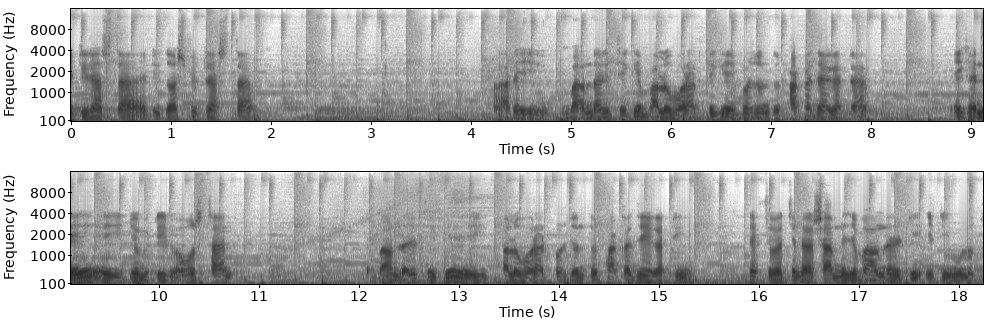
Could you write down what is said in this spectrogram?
এটি রাস্তা, এটি দশ ফিট রাস্তা। আর এই বাউন্ডারি থেকে, বালু ভরাট থেকে এই পর্যন্ত ফাঁকা জায়গাটা। এখানে এই জমিটির অবস্থান বাউন্ডারি থেকে এই বালু ভরাট পর্যন্ত ফাঁকা জায়গাটি দেখতে পাচ্ছেন। আর সামনে যে বাউন্ডারিটি এটি মূলত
